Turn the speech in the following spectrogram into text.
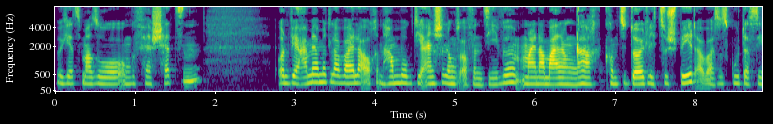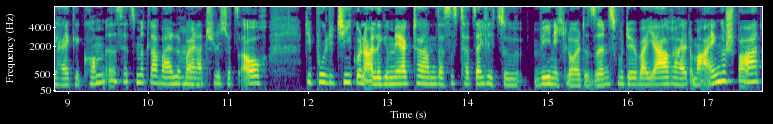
würde ich jetzt mal so ungefähr schätzen. Und wir haben ja mittlerweile auch in Hamburg die Einstellungsoffensive. Meiner Meinung nach kommt sie deutlich zu spät, aber es ist gut, dass sie halt gekommen ist jetzt mittlerweile, mhm. weil natürlich jetzt auch die Politik und alle gemerkt haben, dass es tatsächlich zu wenig Leute sind. Es wurde ja über Jahre halt immer eingespart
